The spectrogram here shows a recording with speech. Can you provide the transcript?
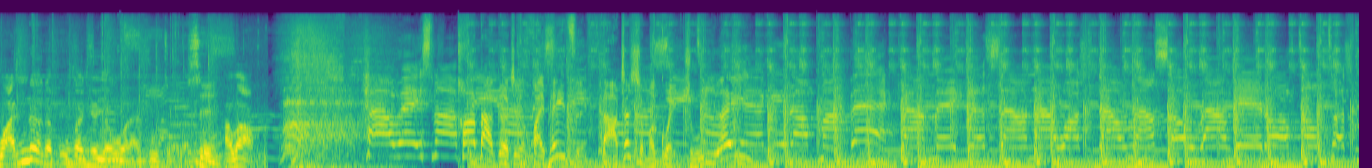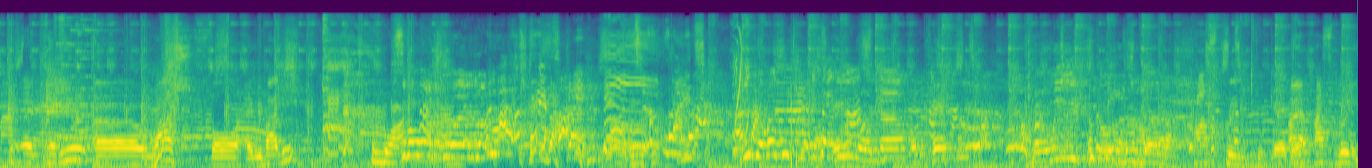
玩乐的部分就由我来负责了，是好不好？哈大哥这个坏胚子打着什么鬼主意嘞？ Can you uh wash for everybody? 什么话说呀？你可不可以学一下英文呢？OK。Can we go to the hot spring together? hot spring，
